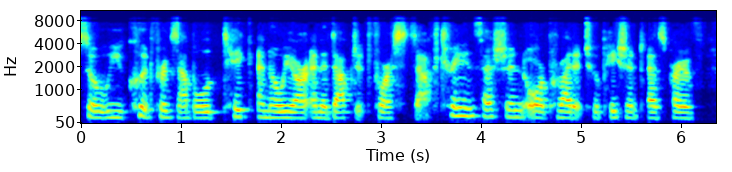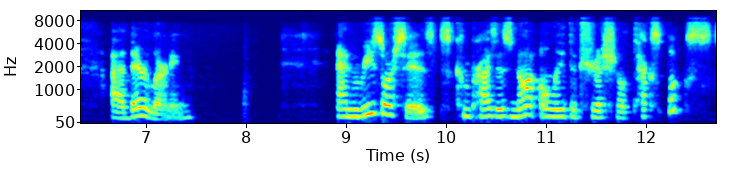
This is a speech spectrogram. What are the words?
So you could, for example, take an OER and adapt it for a staff training session or provide it to a patient as part of uh, their learning. And resources comprises not only the traditional textbooks,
